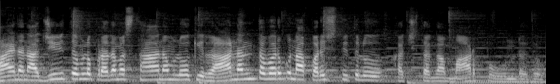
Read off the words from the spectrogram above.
ఆయన నా జీవితంలో ప్రథమ స్థానంలోకి రానంత వరకు నా పరిస్థితులు ఖచ్చితంగా మార్పు ఉండదు.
